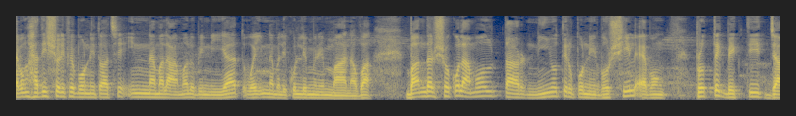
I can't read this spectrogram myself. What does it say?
এবং হাদিস শরীফে বর্ণিত আছে, ইন্নামাল আমল বিন নিয়াত ওয়া ইন্নামালি কুল্লিমিন মা নওয়া। বান্দার সকল আমল তার নিয়তের উপর নির্ভরশীল এবং প্রত্যেক ব্যক্তি যা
